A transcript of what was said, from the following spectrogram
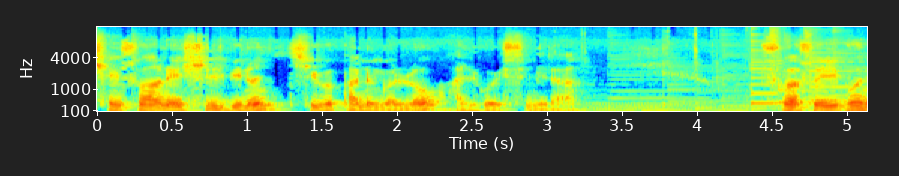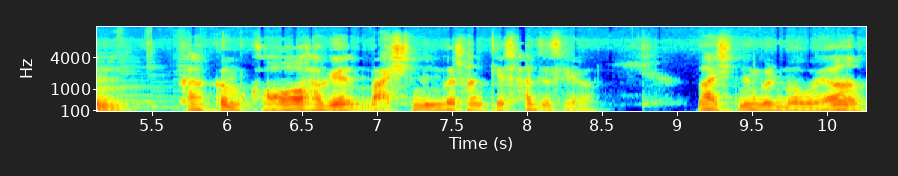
최소한의 실비는 지급하는 걸로 알고 있습니다. 추가 수입은 가끔 거하게 맛있는 것 함께 사드세요. 맛있는 걸 먹어야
